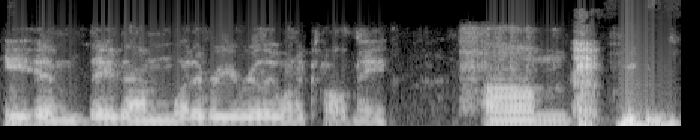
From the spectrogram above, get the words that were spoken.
he, him, they, them, whatever you really want to call me. Um,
